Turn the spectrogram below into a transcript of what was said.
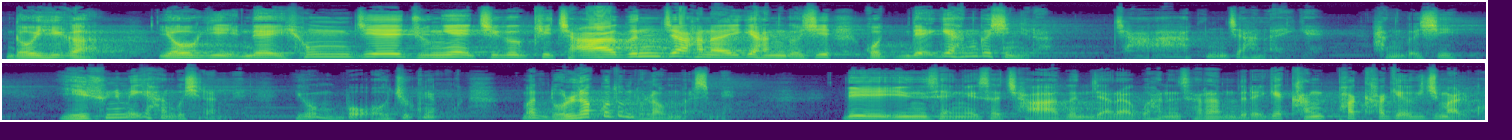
너희가 여기 내 형제 중에 지극히 작은 자 하나에게 한 것이 곧 내게 한 것이니라 작은 자 하나에게 한 것이 예수님에게 한 것이라는 거예요. 이건 뭐 아주 그냥 막 놀랍고도 놀라운 말씀이에요. 네 인생에서 작은 자라고 하는 사람들에게 강팍하게 여기지 말고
